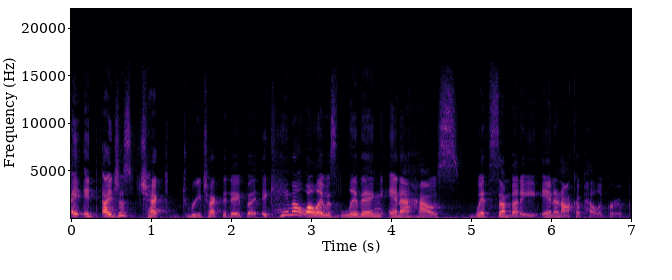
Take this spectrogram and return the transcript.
I, it, I just checked rechecked the date, but it came out while I was living in a house with somebody in an a cappella group.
